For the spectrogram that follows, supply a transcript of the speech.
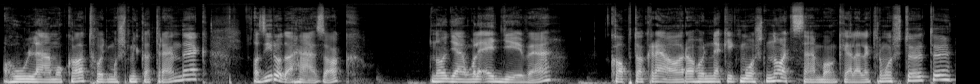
a hullámokat, hogy most mik a trendek. Az irodaházak nagyjából egy éve kaptak rá arra, hogy nekik most nagy számban kell elektromos töltő,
